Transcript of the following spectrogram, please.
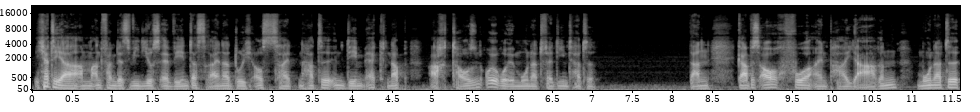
Ich hatte ja am Anfang des Videos erwähnt, dass Rainer durchaus Zeiten hatte, in denen er knapp 8000 Euro im Monat verdient hatte. Dann gab es auch vor ein paar Jahren Monate,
